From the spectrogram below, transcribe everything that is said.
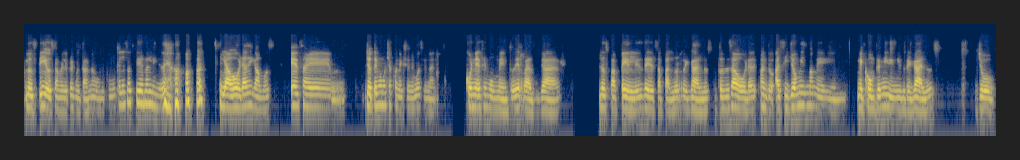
los tíos también le preguntaban a uno, ¿cómo que le estás pidiendo al niño Dios? y ahora, digamos, esa, eh, yo tengo mucha conexión emocional con ese momento de rasgar los papeles, de destapar los regalos. Entonces ahora, cuando así yo misma me, me compre mis regalos, yo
